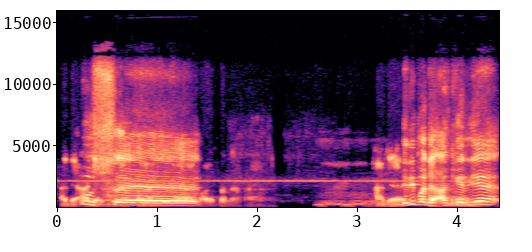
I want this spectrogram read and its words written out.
Ada ada lagu, apa- apa- Hmm. ada Jadi pada akhirnya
